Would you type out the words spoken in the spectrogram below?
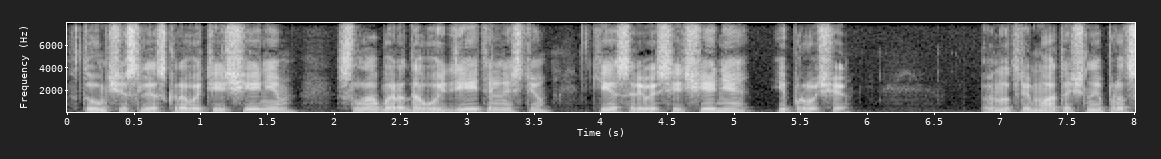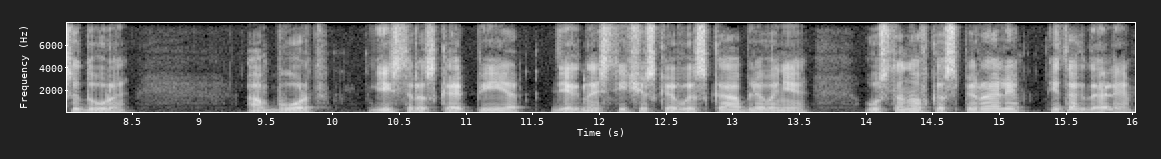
в том числе с кровотечением, слабой родовой деятельностью, кесарево сечение и прочее. Внутриматочные процедуры, аборт, гистероскопия, диагностическое выскабливание, установка спирали и так далее.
